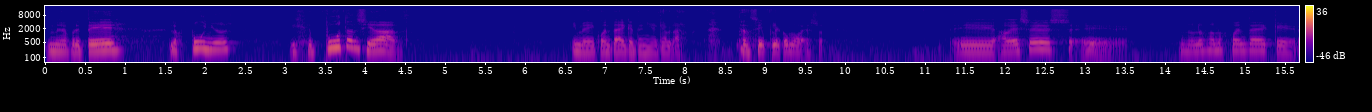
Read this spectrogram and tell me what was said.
Me apreté los puños y dije, puta ansiedad. Y me di cuenta de que tenía que hablar. Tan simple como eso. Eh, a veces eh, no nos damos cuenta de que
